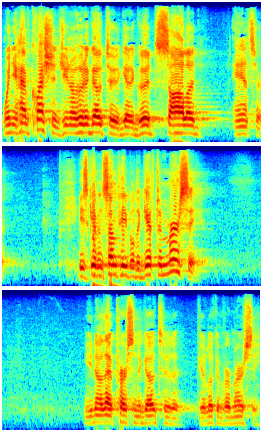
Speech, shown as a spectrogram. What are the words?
when you have questions, you know who to go to to get a good, solid answer. He's given some people the gift of mercy. You know that person to go to if you're looking for mercy.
